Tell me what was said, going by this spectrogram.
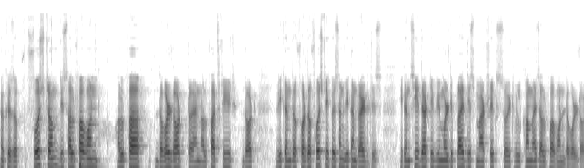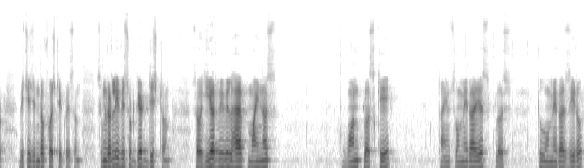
Okay, so first term this alpha 1 alpha double dot and alpha 3 dot we can the for the first equation we can write this. You can see that if we multiply this matrix, so it will come as alpha 1 double dot which is in the first equation. Similarly, we should get this term. So, here we will have minus 1 plus k times omega s plus 2 omega 0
